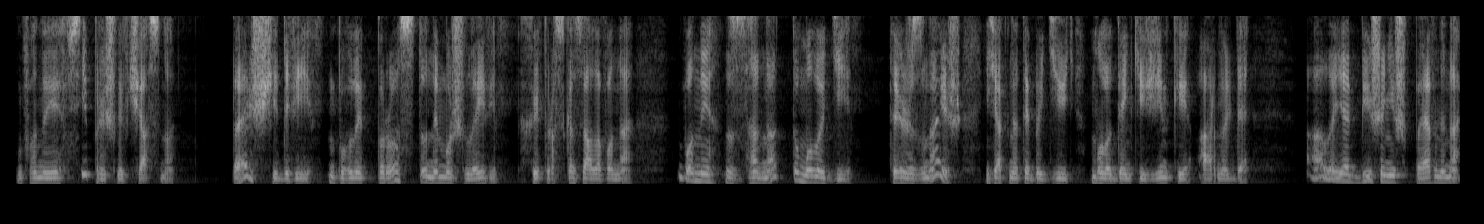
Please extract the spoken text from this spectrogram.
Вони всі прийшли вчасно. Перші дві були просто неможливі, хитро сказала вона. Вони занадто молоді. Ти ж знаєш, як на тебе діють молоденькі жінки, Арнольде. Але я більше ніж впевнена,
